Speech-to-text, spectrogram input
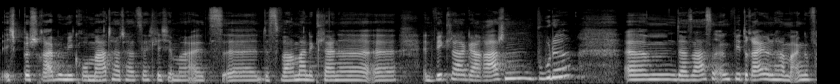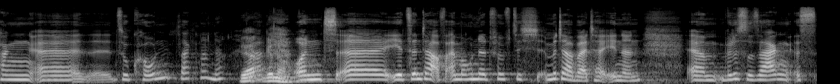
ich beschreibe Mikromata tatsächlich immer als, äh, das war mal eine kleine äh, Entwickler-Garagenbude. Ähm, da saßen irgendwie drei und haben angefangen äh, zu coden, sagt man, ne? Ja, ja. genau. Und äh, jetzt sind da auf einmal 150 MitarbeiterInnen. Ähm, würdest du sagen, es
